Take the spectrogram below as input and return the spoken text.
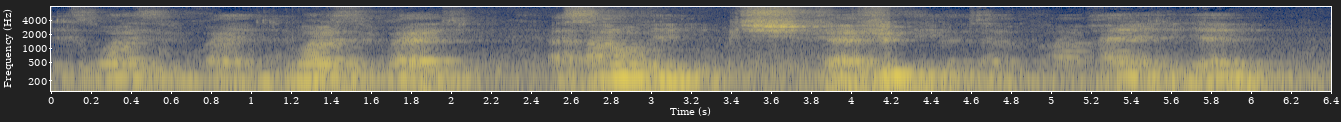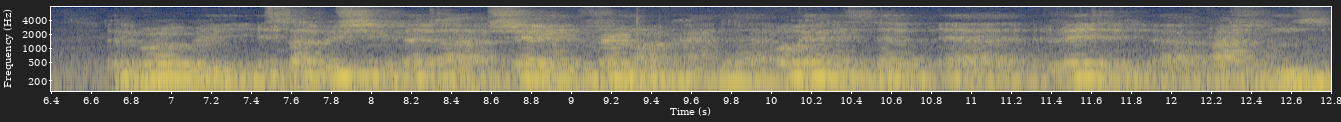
is what is required. And what is required are some of the few things that I've, I've highlighted here. The probably establishing a data sharing framework and uh, organizing that, uh, related uh, platforms.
